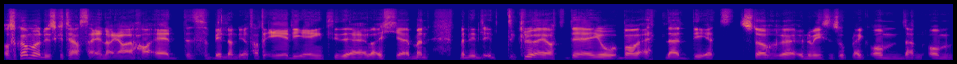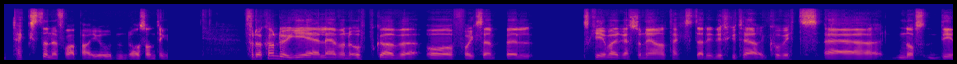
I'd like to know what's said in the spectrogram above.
Og så kan man jo diskutere senere ja, er disse bildene de har tatt, er de egentlig det eller ikke. Men, men er jo at det er jo bare ett ledd i et større undervisningsopplegg om, den, om tekstene fra perioden og sånne ting. For da kan du gi elevene oppgave å f.eks skrive en resonnerende tekst der de diskuterer hvorvidt eh, de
